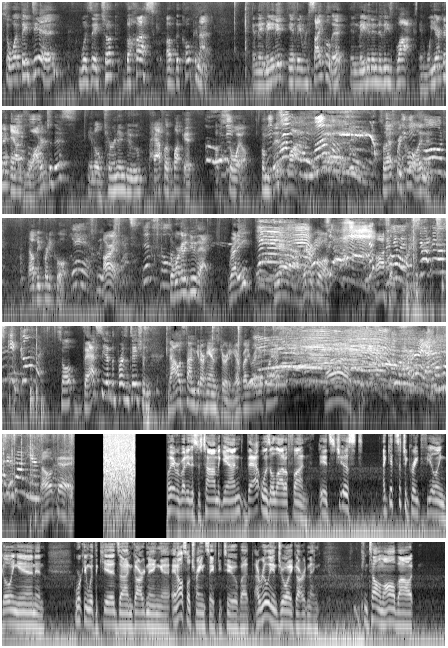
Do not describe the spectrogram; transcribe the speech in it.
So what they did was they took the husk of the coconut and they made it and they recycled it and made it into these blocks. And we are going to add water to this. and It'll turn into half a bucket of soil from this block. So that's pretty cool, isn't it? That'll be pretty cool. Yeah. All right, Looks hard. so we're gonna do that. Ready? yeah. Yeah, very cool. Awesome. Something else keep going. So that's the end of the presentation. Now it's time to get our hands dirty. Everybody ready to plant? All right. I'm gonna on here. Okay. Hey, everybody, this is Tom again. That was a lot of fun. It's just, I get such a great feeling going in and working with the kids on gardening uh, and also train safety too, but I really enjoy gardening. You can tell them all about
